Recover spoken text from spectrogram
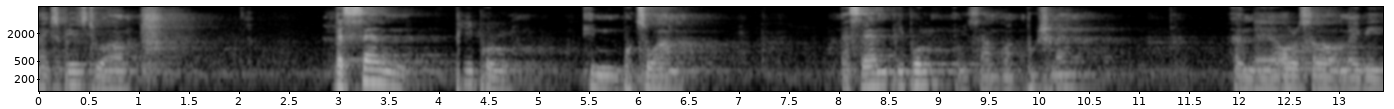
next speech to uh, the San people in Botswana. The San people, maybe some called Bushmen, and uh, also maybe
